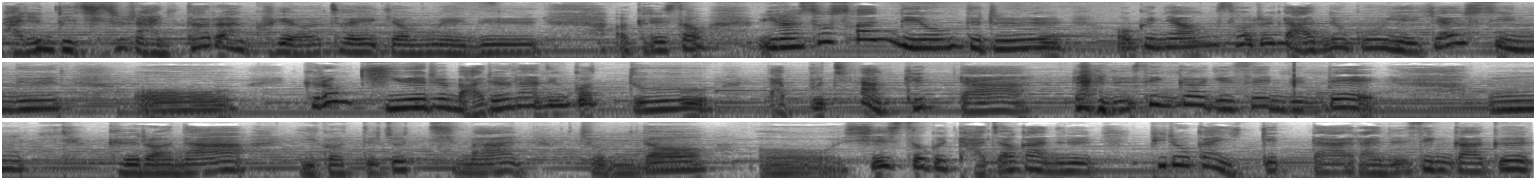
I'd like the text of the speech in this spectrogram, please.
마련되지는 않더라고요. 저의 경우에는 어, 그래서 이런 소소한 내용들을 어, 그냥 서로 나누고 얘기할 수 있는 어, 그런 기회를 마련하는 것도 나쁘진 않겠다라는 생각에서 했는데, 음, 그러나 이것도 좋지만 좀 더 어, 실속을 다져가는 필요가 있겠다라는 생각을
